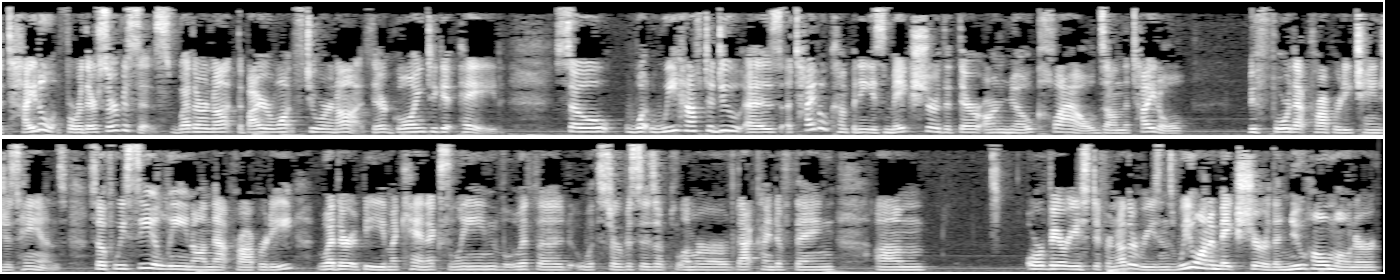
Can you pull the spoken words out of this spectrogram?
the title for their services, whether or not the buyer wants to or not. They're going to get paid. So what we have to do as a title company is make sure that there are no clouds on the title before that property changes hands. So if we see a lien on that property, whether it be mechanic's lien with a with services, a plumber, or that kind of thing, um, or various different other reasons, we want to make sure the new homeowner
